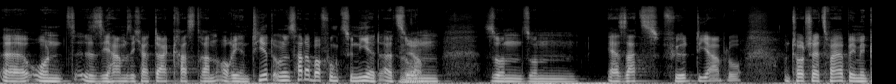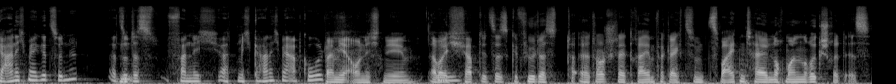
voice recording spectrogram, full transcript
äh, und äh, sie haben sich halt da krass dran orientiert und es hat aber funktioniert als so, ja. ein, so, ein, so ein Ersatz für Diablo. Und Torchlight 2 hat bei mir gar nicht mehr gezündet. Also hm. das fand ich, hat mich gar nicht mehr abgeholt. Bei mir auch nicht, nee. Aber mhm. ich habe jetzt das Gefühl, dass äh, Torchlight 3 im Vergleich zum zweiten Teil nochmal ein Rückschritt ist.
